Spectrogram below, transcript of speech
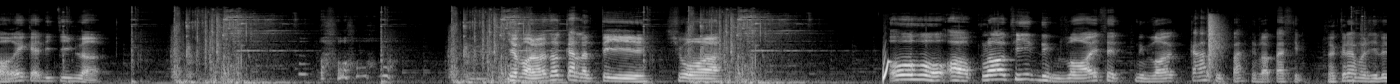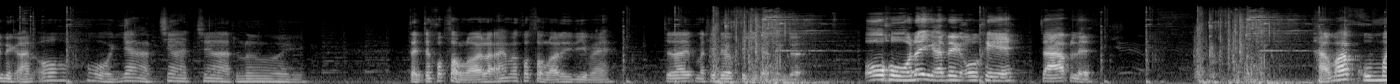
อกให้กันจริงๆเหรออย่าบอกว่าต้องการันตี ชัวร์โอ้โห ออกรอบที่หนึ่งร้อยเสร็จหนึ่งร้อยเก้าสิบปะหนึ่งร้อย แล้วก็ได้มาทีละหนึ่งอัน โอ้โห ยากจัดจัดเลย แต่จะครบสองร้อยแล้วให้มันครบสองร้อยดีๆไหม จะได้มาทีเดียวฟรีอีกอันหนึ่งด้วย โอ้โห ได้อีกอันหนึ่งโอเคจ้าบเลย ถามว่าคุ้มไหม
